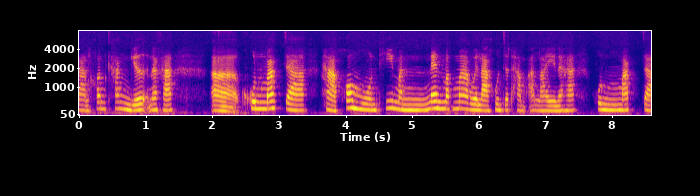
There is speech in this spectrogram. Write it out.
การณ์ค่อนข้างเยอะนะคะคุณมักจะหาข้อมูลที่มันแน่นมากๆ เวลาคุณจะทำอะไรนะคะ คุณมักจะ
